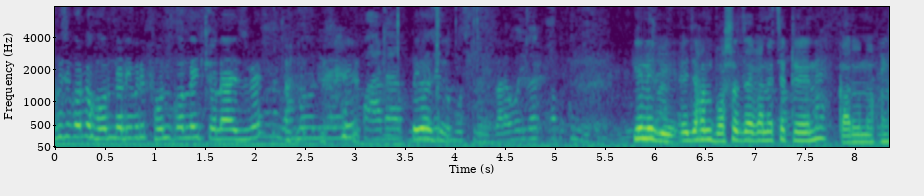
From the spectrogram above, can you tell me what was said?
খুশি করবে হোম ডেলিভারি ফোন করলেই চলে আসবে। ঠিক আছে? কি নিবি? এই যখন বসার জায়গা নিচ্ছে ট্রেনে কারণ এখন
